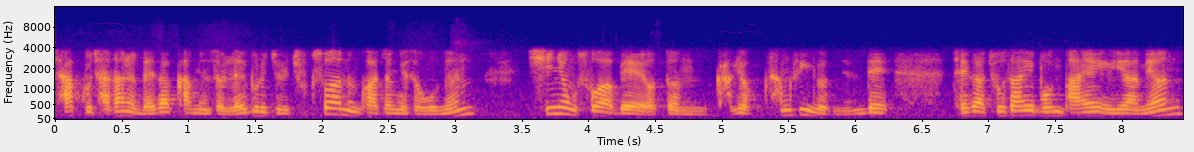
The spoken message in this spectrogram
자꾸 자산을 매각하면서 레버리지를 축소하는 과정에서 오는 신용 수합의 어떤 가격 상승이거든요. 근데 제가 조사해 본 바에 의하면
